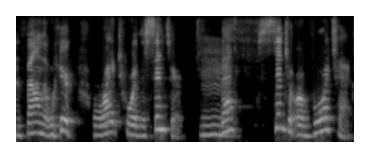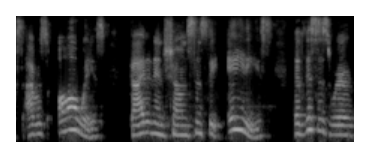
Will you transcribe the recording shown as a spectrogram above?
and found that we're right toward the center. Mm, That center or vortex, I was always guided and shown since the 80s that this is where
